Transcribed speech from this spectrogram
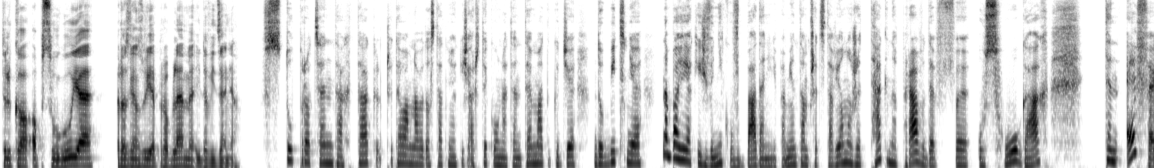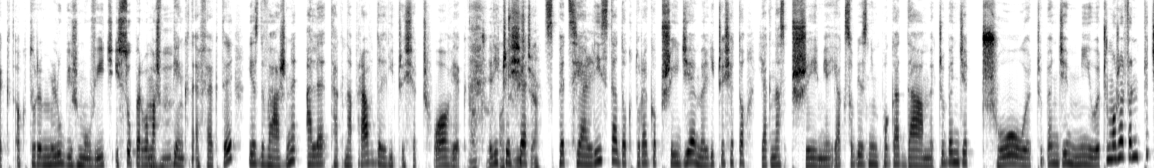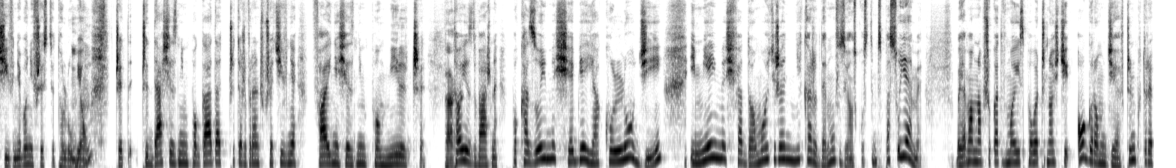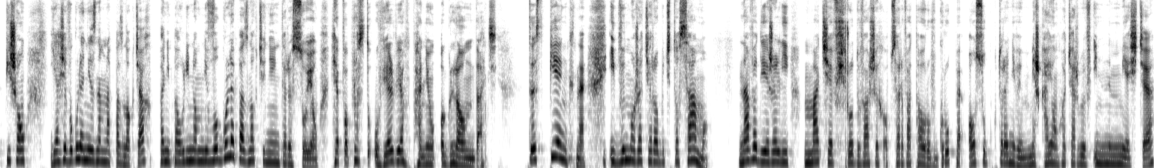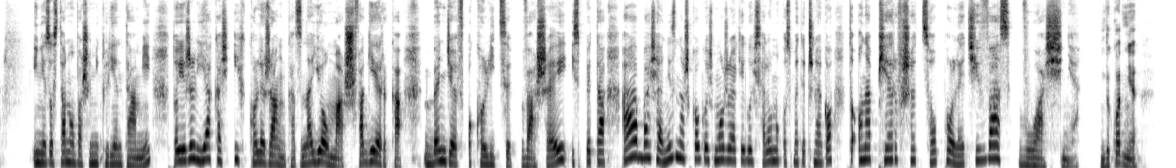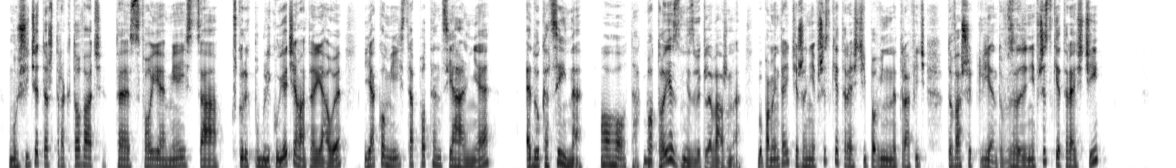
tylko obsługuje, rozwiązuje problemy i do widzenia. W stu procentach tak. Czytałam nawet ostatnio jakiś artykuł na ten temat, gdzie dobitnie na bazie jakichś wyników badań, nie pamiętam, przedstawiono, że tak naprawdę w usługach ten efekt, o którym lubisz mówić, i super, bo masz Mhm. piękne efekty, jest ważny, ale tak naprawdę liczy się człowiek. Liczy oczywiście. się specjalista, do którego przyjdziemy. Liczy się to, jak nas przyjmie, jak sobie z nim pogadamy, czy będzie czuły, czy będzie miły, czy może wręcz przeciwnie, bo nie wszyscy to lubią. Mhm. Czy, czy da się z nim pogadać, czy też wręcz przeciwnie, fajnie się z nim pomilczy. Tak. To jest ważne. Pokazujmy siebie jako ludzi i miejmy świadomość, że nie każdemu w związku z tym spasujemy. Bo ja mam na przykład w mojej społeczności ogrom dziewczyn, które piszą: Ja się w ogóle nie znam na paznokciach, pani Paulino, mnie w ogóle paznokcie nie interesują. Ja po prostu uwielbiam panią oglądać. To jest piękne i wy możecie robić to samo. Nawet jeżeli macie wśród waszych obserwatorów grupę osób, które, nie wiem, mieszkają chociażby w innym mieście i nie zostaną waszymi klientami, to jeżeli jakaś ich koleżanka, znajoma, szwagierka będzie w okolicy waszej i spyta, a Basia, nie znasz kogoś, może jakiegoś salonu kosmetycznego, to ona pierwsze co poleci was właśnie. Dokładnie. Musicie też traktować te swoje miejsca, w których publikujecie materiały, jako miejsca potencjalnie edukacyjne. O, tak. Bo to jest niezwykle ważne. Bo pamiętajcie, że nie wszystkie treści powinny trafić do waszych klientów. W zasadzie nie wszystkie treści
